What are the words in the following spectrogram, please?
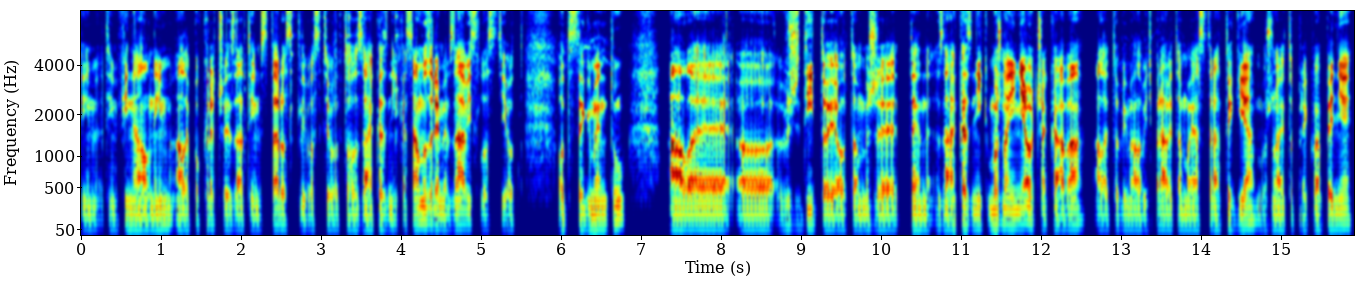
tým, tým finálnym, ale pokračuje za tým starostlivosťou od toho zákazníka. Samozrejme v závislosti od, od segmentu, ale uh, vždy to je o tom, že ten zákazník možno ani neočakáva, ale to by mala byť práve tá moja stratégia, možno aj to prekvapenie,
